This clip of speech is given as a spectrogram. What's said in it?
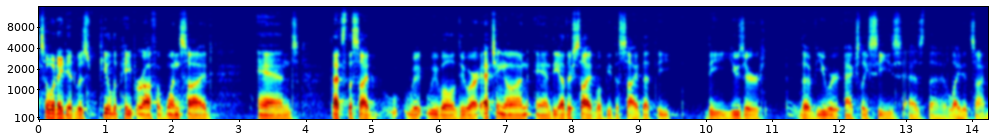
So what I did was peel the paper off of one side and that's the side we, we will do our etching on and the other side will be the side that the, the user, the viewer actually sees as the lighted sign.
